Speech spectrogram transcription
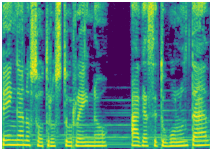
venga a nosotros tu reino, hágase tu voluntad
